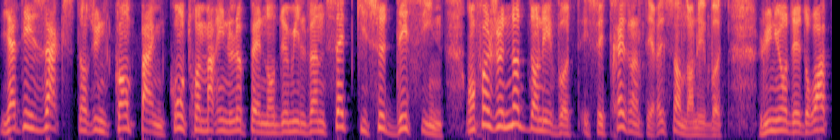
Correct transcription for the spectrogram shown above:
Il y a des axes dans une campagne contre Marine Le Pen en 2027 qui se dessinent. Enfin, je note dans les votes, et c'est très intéressant dans les votes, l'union des droites,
